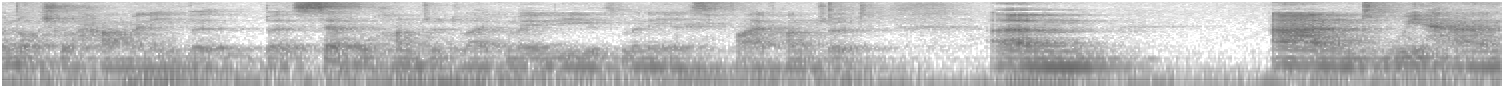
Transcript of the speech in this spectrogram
We're not sure how many, but but several hundred, like maybe as many as 500. Um, and we had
